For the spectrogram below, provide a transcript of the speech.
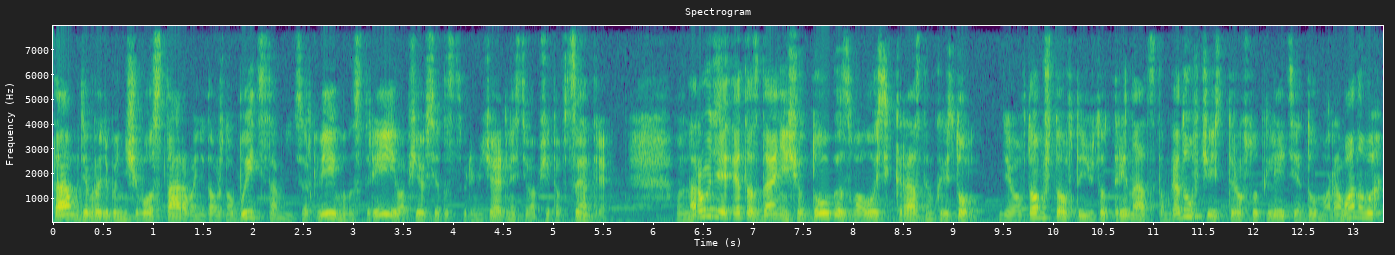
Там, где вроде бы ничего старого не должно быть, там ни церквей, монастырей и вообще все достопримечательности вообще-то в центре. В народе это здание еще долго звалось Красным Крестом. Дело в том, что в 1913 году в честь 300-летия дома Романовых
